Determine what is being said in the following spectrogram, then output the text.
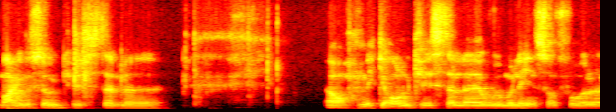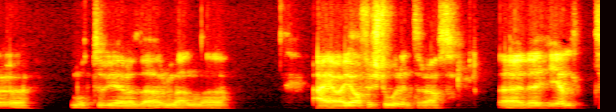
Magnus Sundqvist eller ja, Micke Holmqvist eller Ove Molin som får eh, motivera där. Men eh, nej, jag, jag förstår inte det. Alltså. Det, är, det är helt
